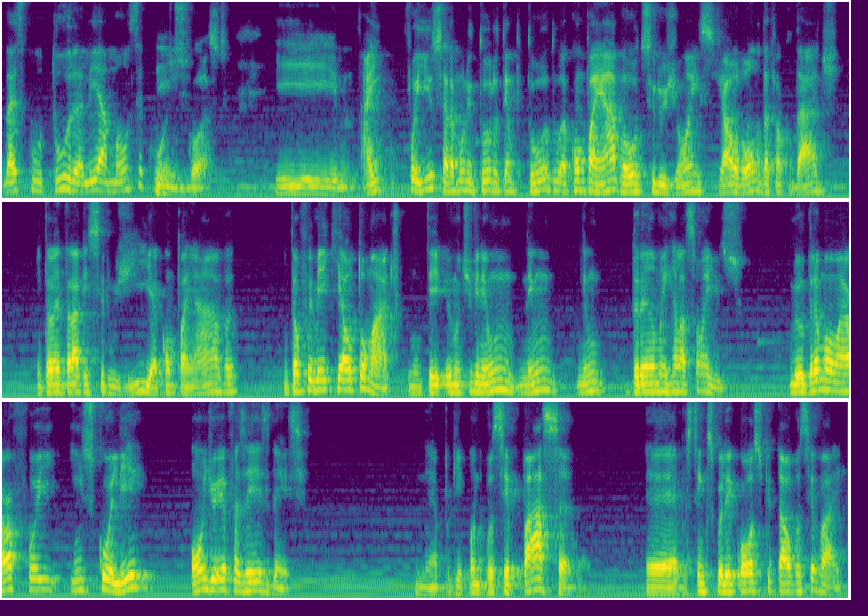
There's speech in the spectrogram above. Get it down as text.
da escultura ali, a mão, você curte. Sim, gosto. E aí foi isso, era monitor o tempo todo, acompanhava outros cirurgiões já ao longo da faculdade. Então eu entrava em cirurgia, acompanhava. Então foi meio que automático. Não te, eu não tive nenhum, nenhum, nenhum drama em relação a isso. O meu drama maior foi em escolher onde eu ia fazer residência. Né? Porque quando você passa, é, você tem que escolher qual hospital você vai.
